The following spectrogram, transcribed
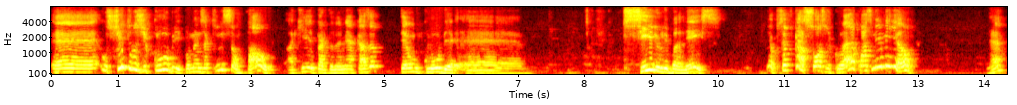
É, os títulos de clube, pelo menos aqui em São Paulo, aqui perto da minha casa, tem um clube é, sírio-libanês. Para você ficar sócio de clube, é quase meio milhão. Né?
